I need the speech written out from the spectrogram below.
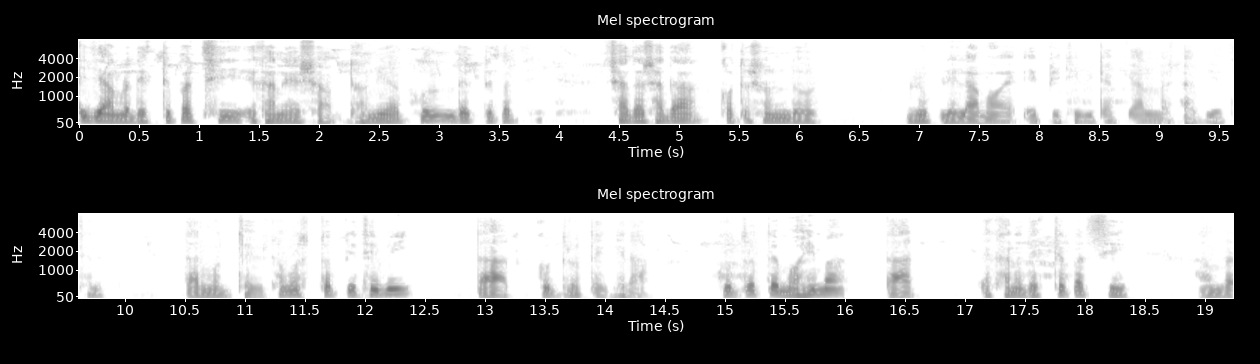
এই যে আমরা দেখতে পাচ্ছি, এখানে সব ধনিয়া ফুল দেখতে পাচ্ছি। সাদা সাদা, কত সুন্দর রূপলীলাময় এই পৃথিবীটাকে আল্লাহ সাজিয়েছেন। তার মধ্যে সমস্ত পৃথিবী তার কুদরতে ঘেরা। কুদরতে মহিমা তার। এখানে দেখতে পাচ্ছি আমরা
